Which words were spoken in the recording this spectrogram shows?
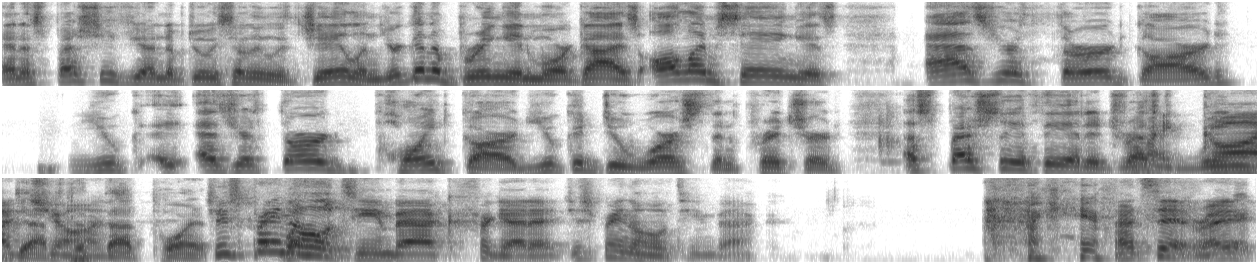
and especially if you end up doing something with Jaylen, you're going to bring in more guys. All I'm saying is, as your third guard, you as your third point guard, you could do worse than Pritchard, especially if they had oh addressed my wing God, depth John. at that point. Just bring But- the whole team back. Forget it. Just bring the whole team back. I can't. That's it, right?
